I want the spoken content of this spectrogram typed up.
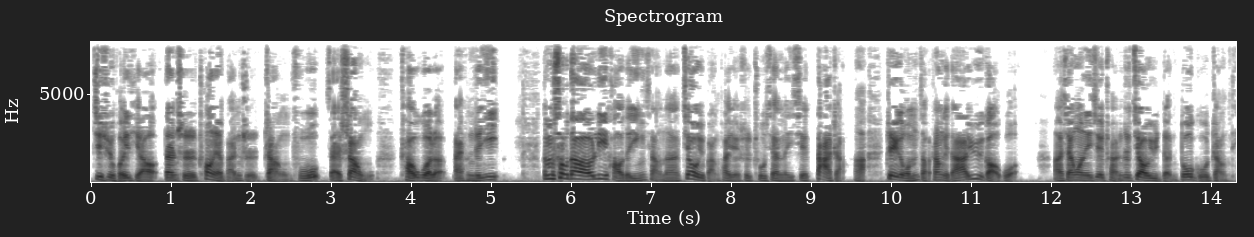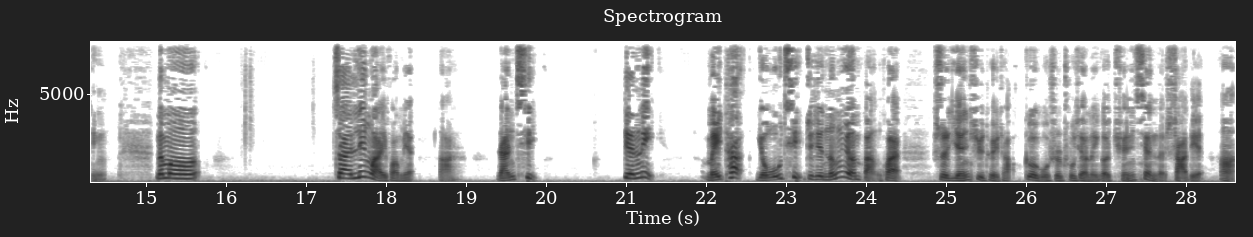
继续回调，但是创业板指涨幅在上午超过了百分之一。那么受到利好的影响呢，教育板块也是出现了一些大涨啊。这个我们早上给大家预告过。啊，相关的一些传智教育等多股涨停。那么，在另外一方面啊，燃气、电力、煤炭、油气这些能源板块是延续退潮，个股是出现了一个全线的杀跌啊，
